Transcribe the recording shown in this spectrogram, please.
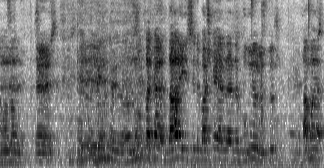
Ramazan ee, Bey. Evet. Ee, mutlaka daha iyisini başka yerlerde buluyoruzdur. Ama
